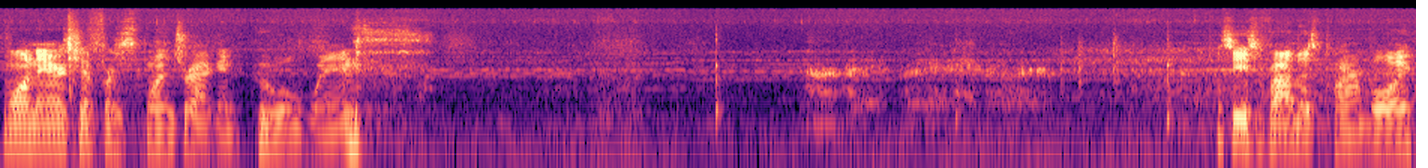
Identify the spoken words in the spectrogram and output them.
One airship versus one dragon. Who will win? Let's see you survive this plan, boy.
